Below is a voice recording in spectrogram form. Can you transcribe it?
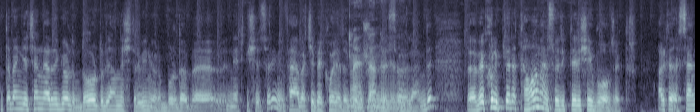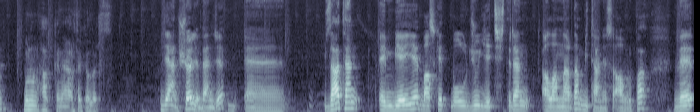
Hatta ben geçenlerde gördüm. Doğrudur yanlıştır bilmiyorum. Burada e, net bir şey söylemiyorum. Fenerbahçe Beko ile de de görüşüldüğü öyle duydum. söylendi. E, ve kulüplere tamamen söyledikleri şey bu olacaktır. Arkadaş sen bunun hakkını artık alırsın. Yani şöyle bence eee, zaten NBA'ye basketbolcu yetiştiren alanlardan bir tanesi Avrupa ve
